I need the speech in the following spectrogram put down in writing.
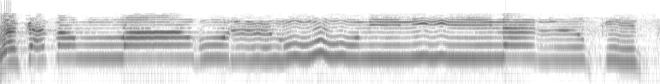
وكفى الله المؤمنين القتال.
